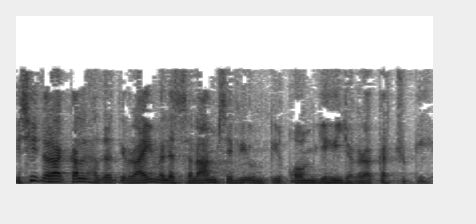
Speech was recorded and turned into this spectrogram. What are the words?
اسی طرح کل حضرت ابراہیم علیہ السلام سے بھی ان کی قوم یہی جھگڑا کر چکی ہے۔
